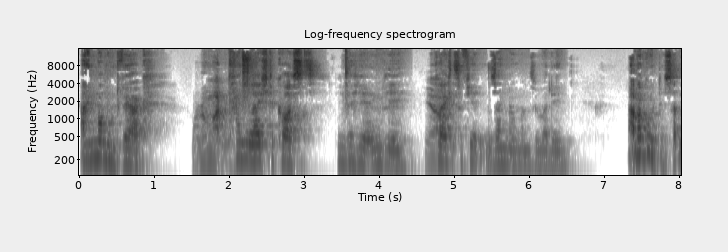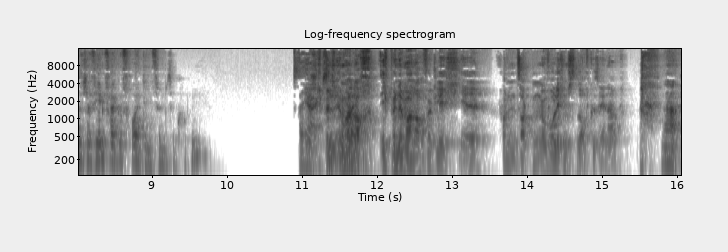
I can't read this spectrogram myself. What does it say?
Ein Mammutwerk. Mann, oh Mann. Keine leichte Kost, die wir hier irgendwie Ja. gleich zur vierten Sendung uns überlegen. Aber gut, es hat mich auf jeden Fall gefreut, den Film zu gucken. Also Ja, hab's ich bin immer noch, ich bin immer noch wirklich äh, von den Socken, obwohl ich ihn schon so oft gesehen habe. Ja.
